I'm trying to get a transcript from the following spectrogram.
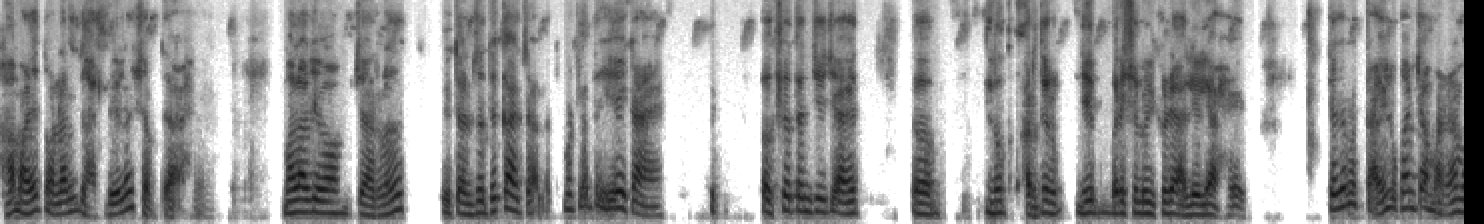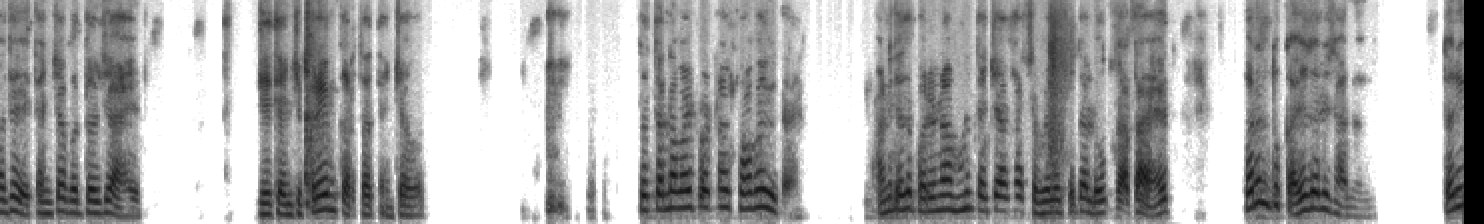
हा माझ्या तोंडाला घातलेला शब्द आहे. मला जेव्हा विचारलं की त्यांचं ते काय चालत? म्हटलं तर हे काय? पक्ष त्यांचे जे आहेत लोक अर्धे जे बरेचसे लोक इकडे आलेले आहेत. त्याच्यामुळे काही लोकांच्या मनामध्ये त्यांच्याबद्दल जे आहेत जे त्यांचे प्रेम करतात त्यांच्यावर तर त्यांना वाईट वाटणं स्वाभाविक आहे. आणि त्याचा परिणाम म्हणून त्यांच्या एका सभेला सुद्धा लोक जात आहेत. परंतु काही जरी झालं तरी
